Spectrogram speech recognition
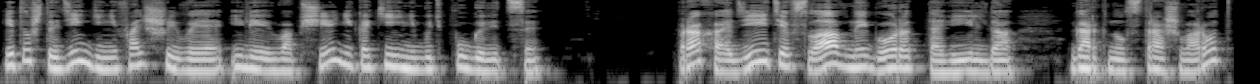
и то, что деньги не фальшивые или вообще не какие-нибудь пуговицы. «Проходите в славный город Тавильда», — гаркнул страж ворот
